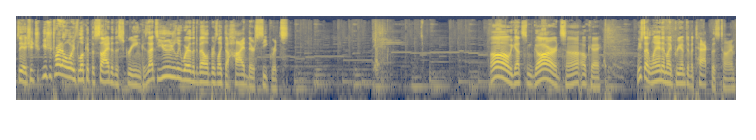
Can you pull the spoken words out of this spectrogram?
So yeah, you should, you should try to always look at the side of the screen, because that's usually where the developers like to hide their secrets. Oh, we got some guards, huh? Okay. At least I landed my preemptive attack this time.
